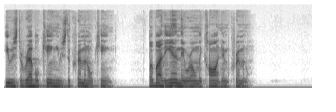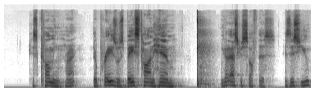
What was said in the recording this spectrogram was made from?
He was the rebel king, he was the criminal king. But by the end, they were only calling him criminal. His coming, right? Their praise was based on him. You got to ask yourself this is this you?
